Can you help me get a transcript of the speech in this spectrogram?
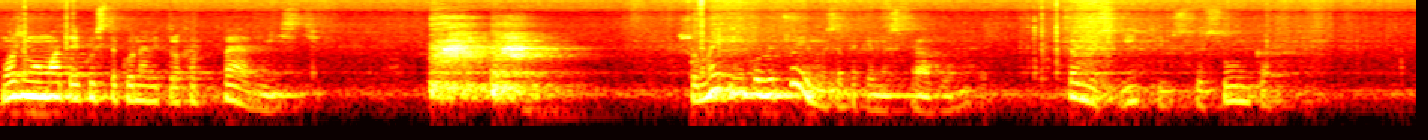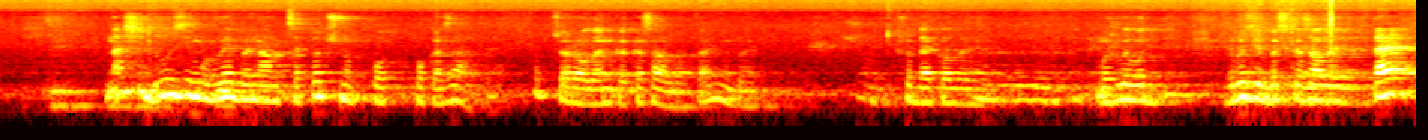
можемо мати якусь таку навіть трохи певність, що ми інколи чуємося такими справами в цьому світі, в стосунках. Наші друзі могли би нам це точно показати. Вчора Оленка казала, та, ніби, що деколи, можливо, друзі би сказали те,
